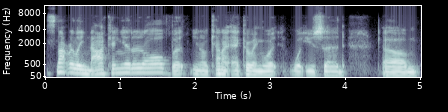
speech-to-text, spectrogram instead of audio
It's not really knocking it at all, but you know, kind of echoing what what you said. Um,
